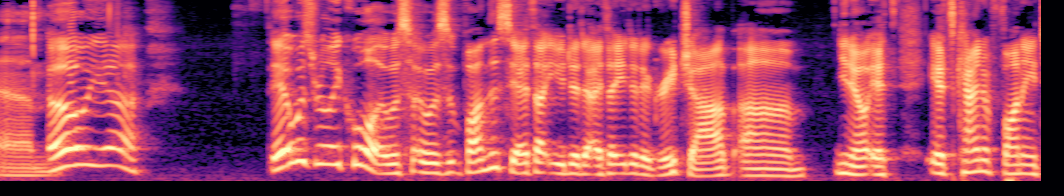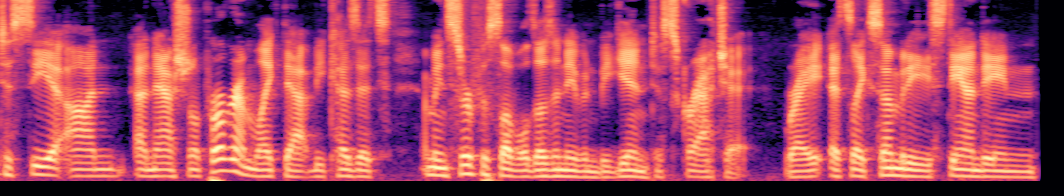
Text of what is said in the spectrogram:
Um, oh yeah, it was really cool. It was it was fun to see. I thought you did I thought you did a great job. Um, you know, it's it's kind of funny to see it on a national program like that because it's I mean, surface level doesn't even begin to scratch it, right? It's like somebody standing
